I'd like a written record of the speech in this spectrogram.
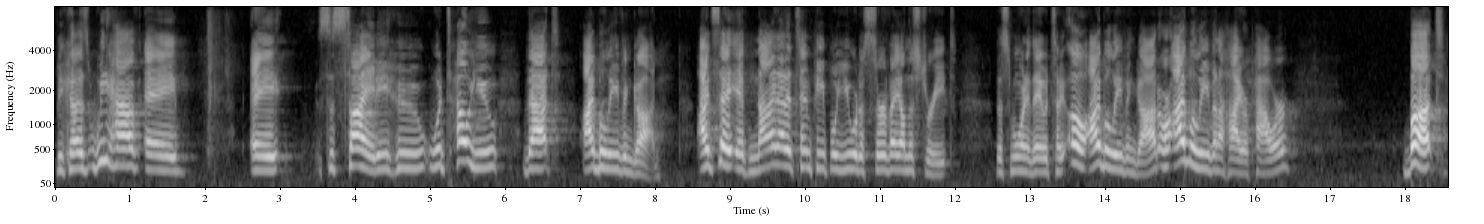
because we have a, a society who would tell you that I believe in God. I'd say if nine out of 10 people you were to survey on the street this morning, they would you, Oh, I believe in God, or I believe in a higher power. But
